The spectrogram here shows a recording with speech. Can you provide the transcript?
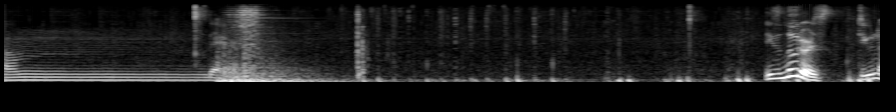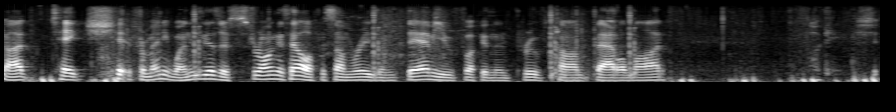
Um, there. These looters do not take shit from anyone. These guys are strong as hell for some reason. Damn you, fucking improved comp battle mod. Fucking shit.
